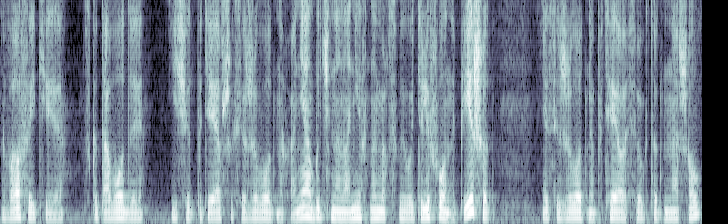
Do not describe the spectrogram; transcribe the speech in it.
в Африке скотоводы ищут потерявшихся животных. Они обычно на них номер своего телефона пишут, если животное потерялось, его кто-то нашел,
